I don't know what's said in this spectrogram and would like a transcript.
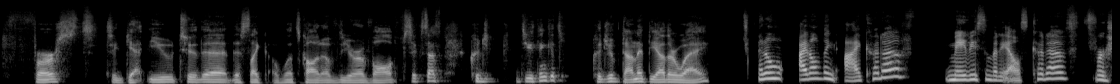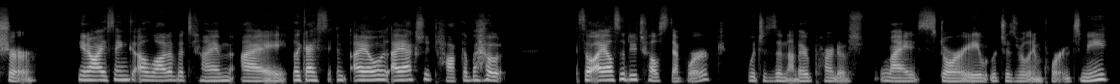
first to get you to the this like let's call it of your evolved success? Could you do you think it's could you have done it the other way? I don't I don't think I could have. Maybe somebody else could have for sure. You know, I think a lot of the time I like I I always, I actually talk about so I also do 12 step work, which is another part of my story which is really important to me.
